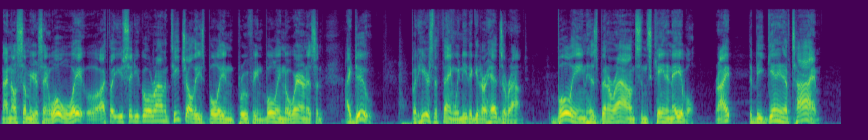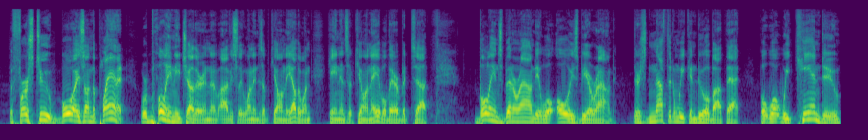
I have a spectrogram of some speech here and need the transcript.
And I know some of you are saying, Whoa, wait, I thought you said you go around and teach all these bullying proofing, bullying awareness. And I do. But here's the thing we need to get our heads around. Bullying has been around since Cain and Abel, right? The beginning of time. The first two boys on the planet were bullying each other, and uh, obviously one ends up killing the other one. Cain ends up killing Abel there, but uh, bullying's been around. It will always be around. There's nothing we can do about that. But what we can do,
